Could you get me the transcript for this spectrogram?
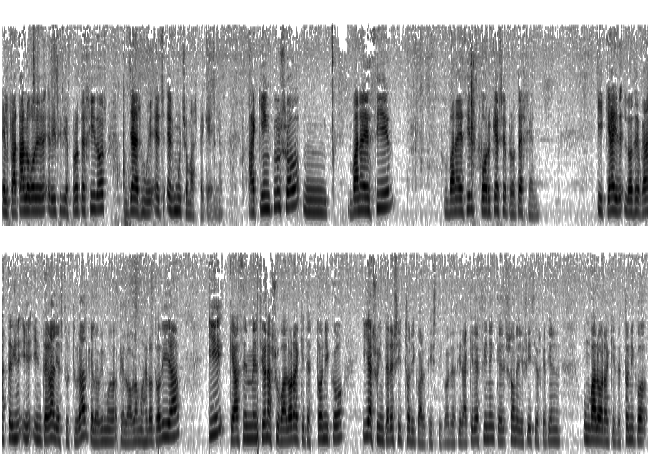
el catálogo de edificios protegidos ya es, muy, es, mucho más pequeño. Aquí incluso mm, van a decir van a decir por qué se protegen y que hay los de carácter integral y estructural que lo vimos que lo hablamos el otro día y que hacen mención a su valor arquitectónico y a su interés histórico artístico es decir aquí definen que son edificios que tienen un valor arquitectónico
